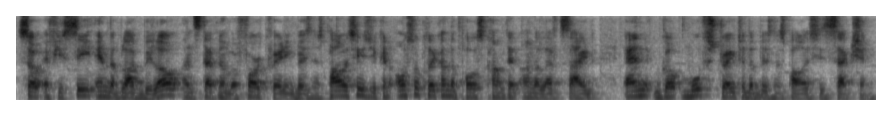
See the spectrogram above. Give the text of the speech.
So if you see in the blog below on step number four, creating business policies, you can also click on the post content on the left side and go move straight to the business policies section.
